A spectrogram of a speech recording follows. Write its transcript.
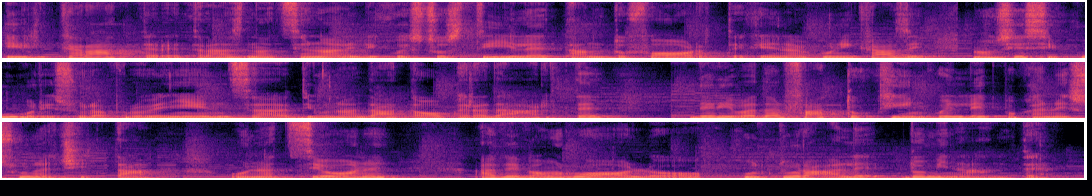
Il carattere transnazionale di questo stile, tanto forte che in alcuni casi non si è sicuri sulla provenienza di una data opera d'arte, deriva dal fatto che in quell'epoca nessuna città o nazione aveva un ruolo culturale dominante.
